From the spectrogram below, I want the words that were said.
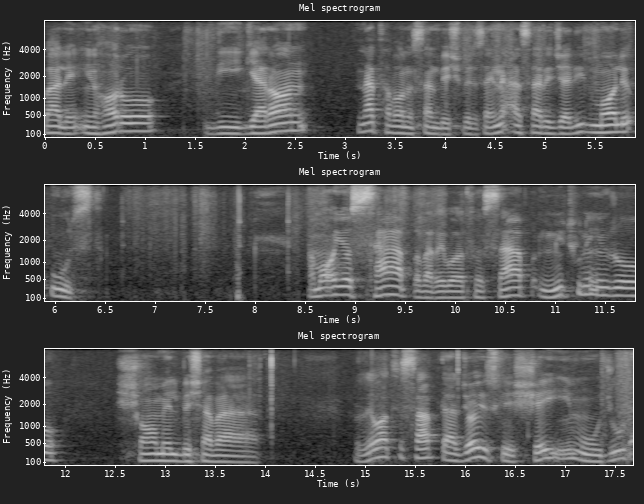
بله اینها رو دیگران نتوانستن بهش برسن. این اثر جدید مال اوست. اما آیا سبق و روایت و سبق می‌تونه این رو شامل بشود؟ روایت سبق در جایی است که شیعی موجود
